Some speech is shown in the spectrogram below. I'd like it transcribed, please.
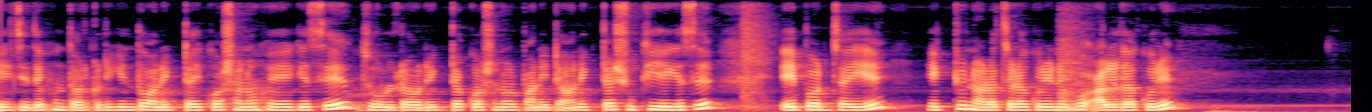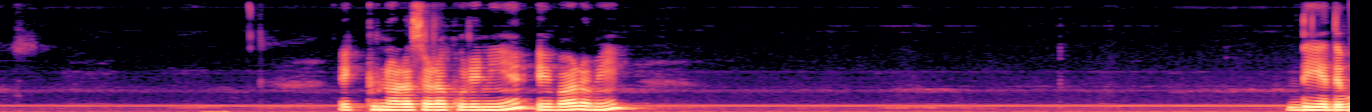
এই যে দেখুন, তরকারি কিন্তু অনেকটাই কষানো হয়ে গেছে। ঝোলটা অনেকটা কষানোর পানিটা অনেকটা শুকিয়ে গেছে। এই পর্যায়ে একটু নাড়াচাড়া করে নেব, আলগা করে। একটু নাড়াচাড়া করে নিয়ে এবার আমি দিয়ে দেব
